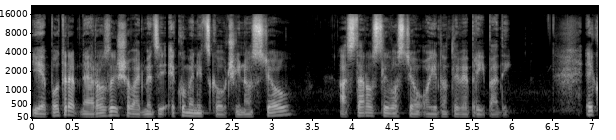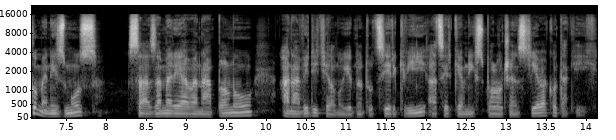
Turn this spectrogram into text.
je potrebné rozlišovať medzi ekumenickou činnosťou a starostlivosťou o jednotlivé prípady. Ekumenizmus sa zameriava na plnú a na viditeľnú jednotu cirkví a cirkevných spoločenstiev ako takých.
